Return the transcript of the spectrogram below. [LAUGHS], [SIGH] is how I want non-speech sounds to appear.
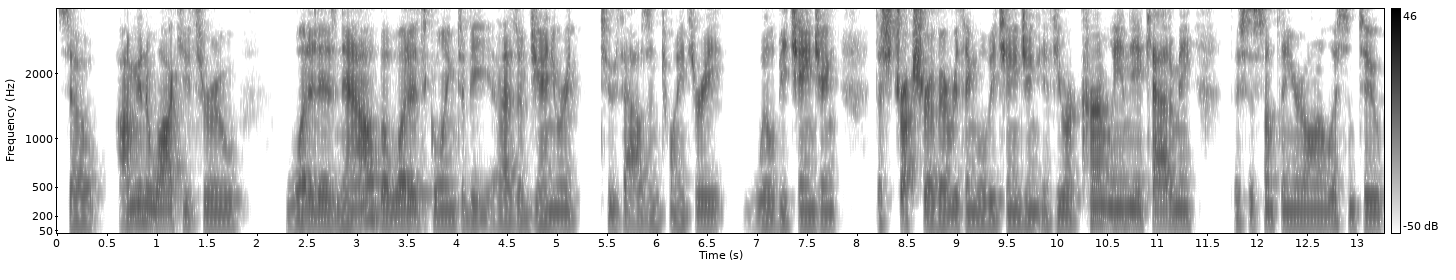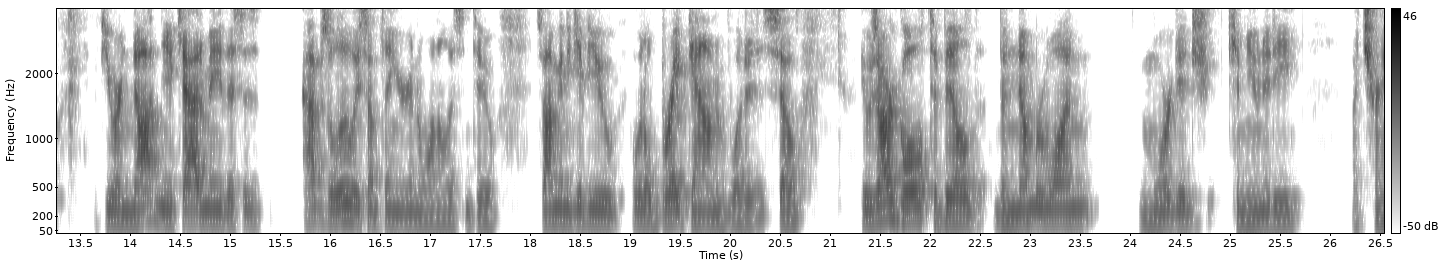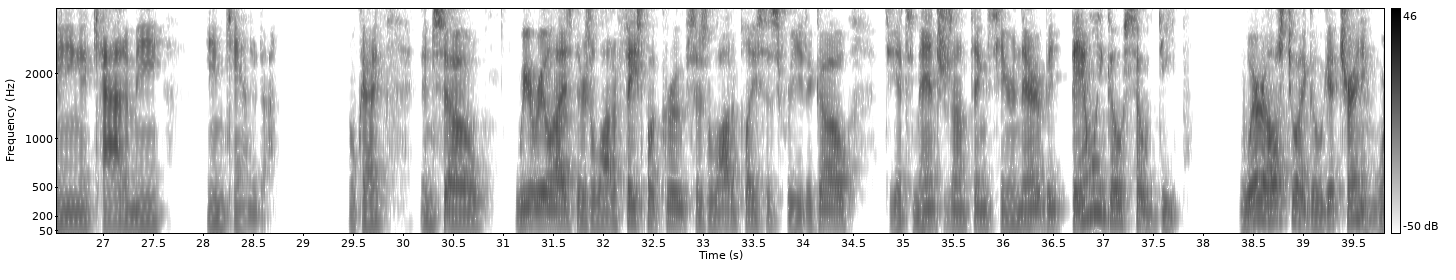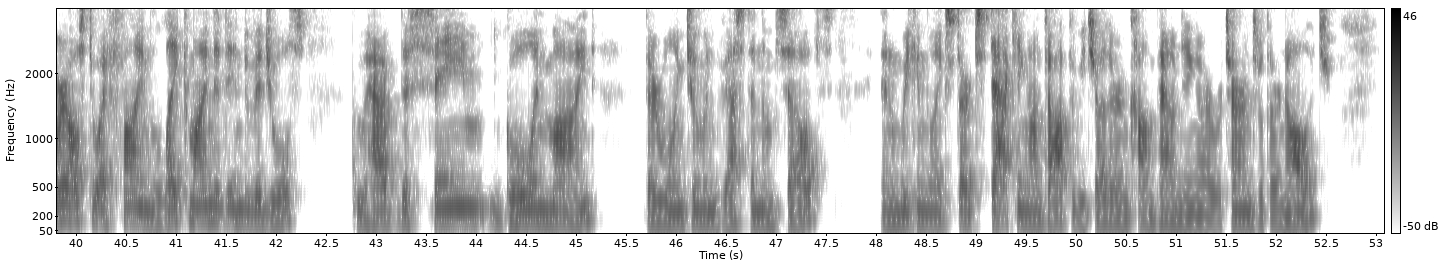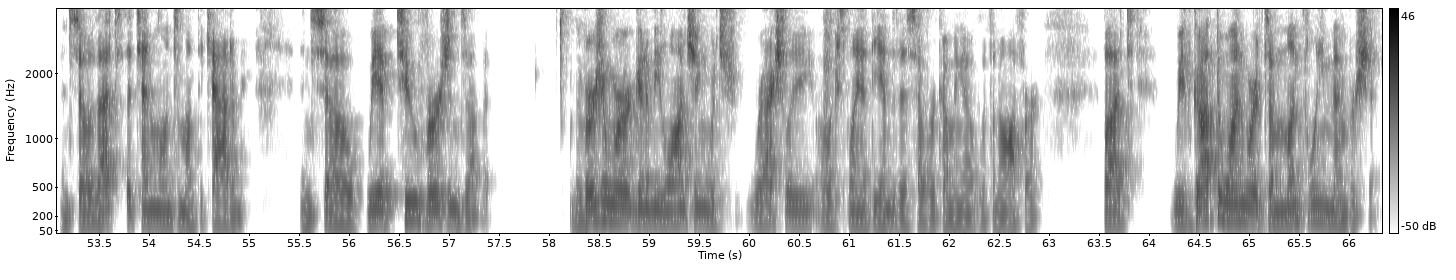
So I'm going to walk you through what it is now, but what it's going to be. As of January 2023, will be changing. The structure of everything will be changing. If you are currently in the academy, this is something you're going to listen to. If you are not in the academy, this is absolutely something you're going to want to listen to. So I'm going to give you a little breakdown of what it is. So it was our goal to build the number one mortgage community, a training academy in Canada. Okay. And so we realized there's a lot of Facebook groups, there's a lot of places for you to go to get some answers on things here and there, but they only go so deep. Where else do I go get training? Where else do I find like minded individuals who have the same goal in mind? They're willing to invest in themselves and we can like start stacking on top of each other and compounding our returns with our knowledge. And so that's the 10 loans a month academy. And so we have two versions of it. The version we're going to be launching, which we're actually, I'll explain at the end of this how we're coming out with an offer. But we've got the one where it's a monthly membership.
